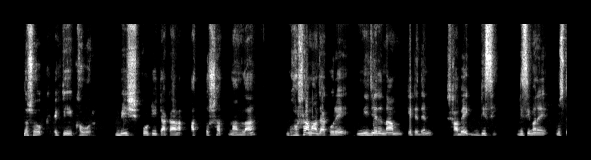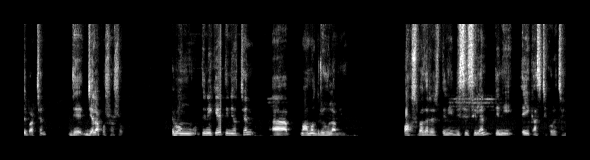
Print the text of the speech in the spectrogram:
দর্শক, একটি খবর। বিশ কোটি টাকা আত্মসাৎ মামলা ঘষা মাজা করে নিজের নাম কেটে দেন সাবেক ডিসি। ডিসি মানে বুঝতে পারছেন যে জেলা প্রশাসক। এবং তিনি কে? তিনি হচ্ছেন মোহাম্মদ রুহুল আমিন। কক্সবাজারের তিনি ডিসি ছিলেন, তিনি এই কাজটি করেছেন।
